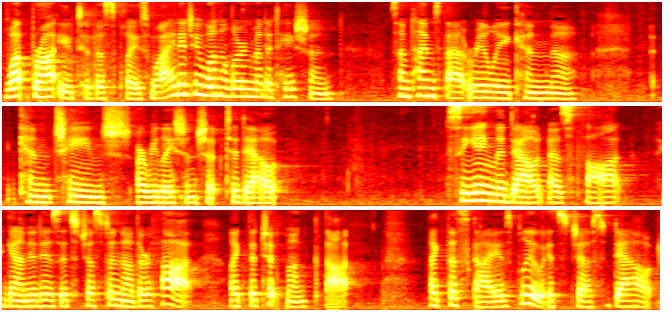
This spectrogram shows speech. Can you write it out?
What brought you to this place? Why did you want to learn meditation? Sometimes that really can, uh, can change our relationship to doubt. Seeing the doubt as thought, again, it is, it's just another thought, like the chipmunk thought, like the sky is blue, it's just doubt.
